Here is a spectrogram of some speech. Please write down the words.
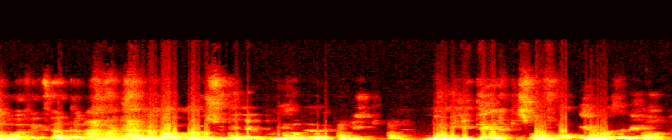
donc euh, soutenir le président de la république nos militaires qui sont au front et le wazalendo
